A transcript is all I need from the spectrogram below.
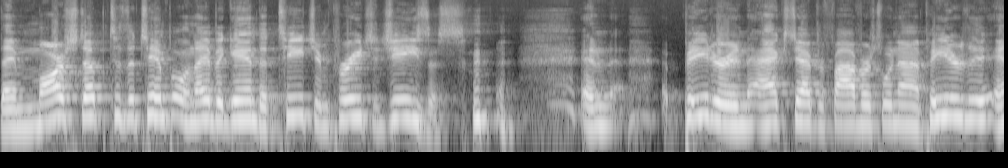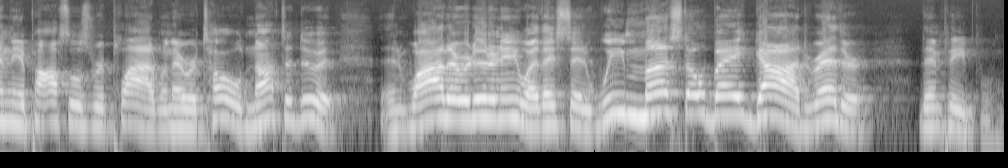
They marched up to the temple and they began to teach and preach Jesus. and Peter in Acts chapter 5, verse 29, Peter and the apostles replied when they were told not to do it. And why they were doing it anyway, they said, We must obey God rather than people.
